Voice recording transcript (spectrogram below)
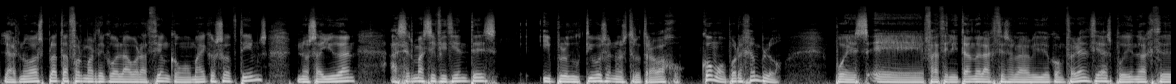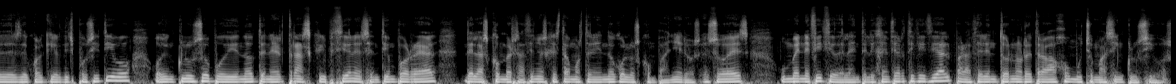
las nuevas plataformas de colaboración como Microsoft Teams nos ayudan a ser más eficientes y productivos en nuestro trabajo. ¿Cómo? Por ejemplo, pues eh, facilitando el acceso a las videoconferencias, pudiendo acceder desde cualquier dispositivo o incluso pudiendo tener transcripciones en tiempo real de las conversaciones que estamos teniendo con los compañeros. Eso es un beneficio de la inteligencia artificial para hacer entornos de trabajo mucho más inclusivos.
